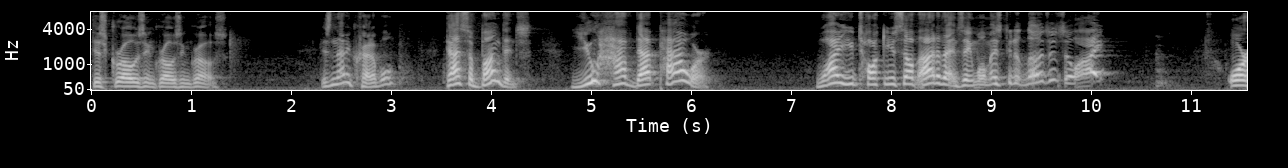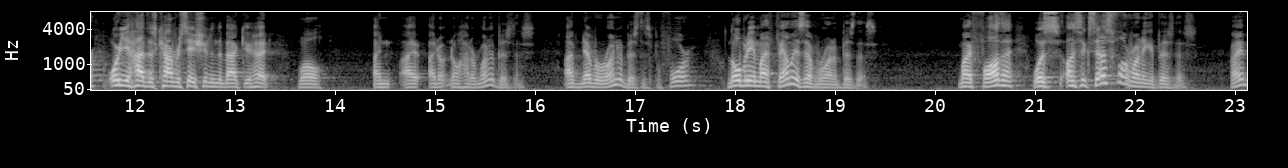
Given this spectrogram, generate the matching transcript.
this grows and grows and grows. Isn't that incredible? That's abundance. You have that power. Why are you talking yourself out of that and saying, well, my student loans are so high? Or, or you have this conversation in the back of your head, well, I, I, I don't know how to run a business. I've never run a business before. Nobody in my family has ever run a business. My father was unsuccessful in running a business, right?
